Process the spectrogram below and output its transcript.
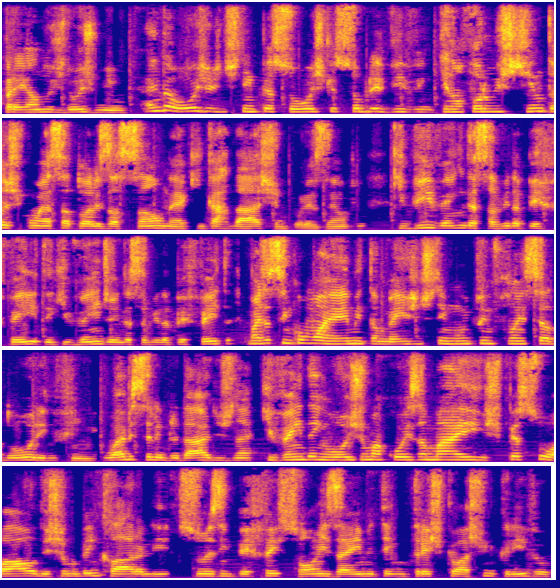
pré-anos 2000. Ainda hoje a gente tem pessoas que sobrevivem, que não foram extintas com essa atualização, né? Kim Kardashian, por exemplo, que vive ainda essa vida perfeita e que vende ainda essa vida perfeita. Mas assim como a Amy também, a gente tem muito influenciador, enfim, web celebridades, né, que vendem hoje uma coisa mais pessoal, deixando bem claro ali suas imperfeições. A Amy tem um trecho que eu acho incrível,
